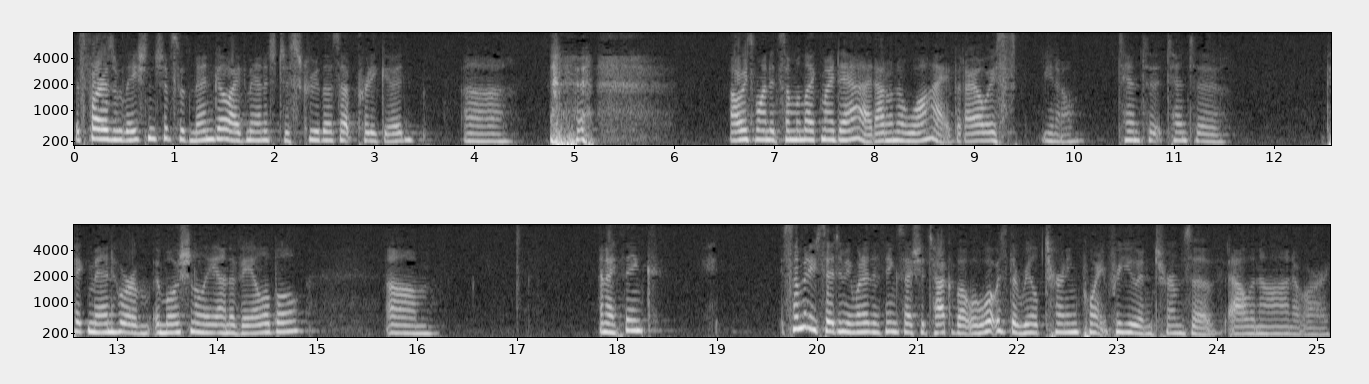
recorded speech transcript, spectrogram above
as far as relationships with men go, I've managed to screw those up pretty good. Uh, I always wanted someone like my dad. I don't know why, but I always, you know, tend to tend to pick men who are emotionally unavailable. Um, and I think somebody said to me one of the things I should talk about. Well, what was the real turning point for you in terms of Al-Anon or?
